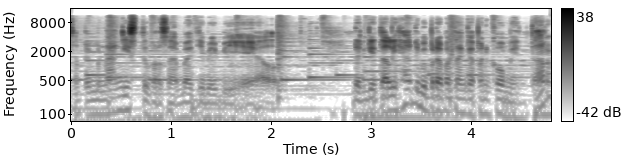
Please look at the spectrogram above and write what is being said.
Sampai menangis tuh persahabat ya BBL. Dan kita lihat di beberapa tanggapan komentar,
